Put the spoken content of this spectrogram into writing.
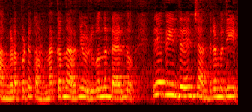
സങ്കടപ്പെട്ട് കണ്ണൊക്കെ നിറഞ്ഞു ഒഴുകുന്നുണ്ടായിരുന്നു. രവീന്ദ്രൻ ചന്ദ്രമതിയും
